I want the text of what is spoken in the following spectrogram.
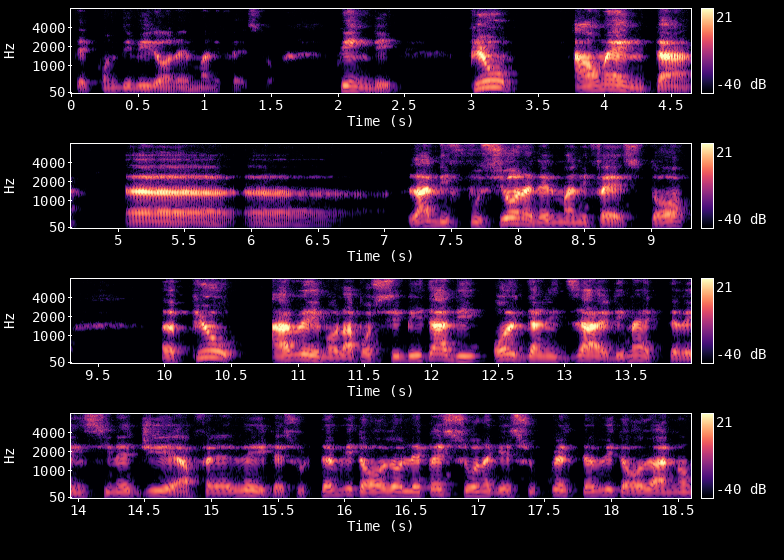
che condividono il manifesto. Quindi più aumenta eh, eh, la diffusione del manifesto, eh, più avremo la possibilità di organizzare, di mettere in sinergia, a fare rete sul territorio le persone che su quel territorio hanno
